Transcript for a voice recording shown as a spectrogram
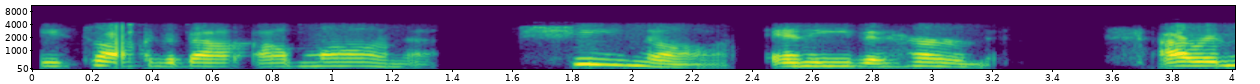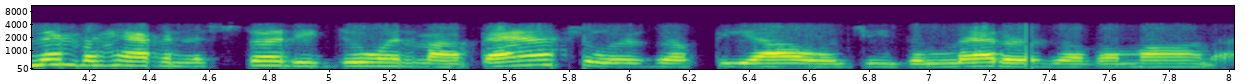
He's talking about Amana, Shinar, and even Hermon. I remember having to study doing my bachelor's of theology, the letters of Amana,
